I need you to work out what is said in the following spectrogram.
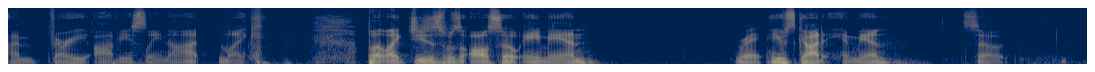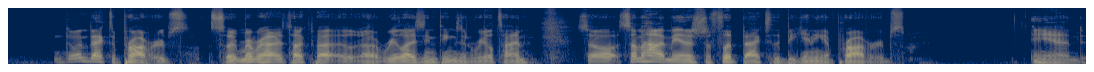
I'm very obviously not. Like but like Jesus was also a man. right. He was God and man. So going back to Proverbs. So remember how I talked about uh, realizing things in real time? So somehow I managed to flip back to the beginning of Proverbs. And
